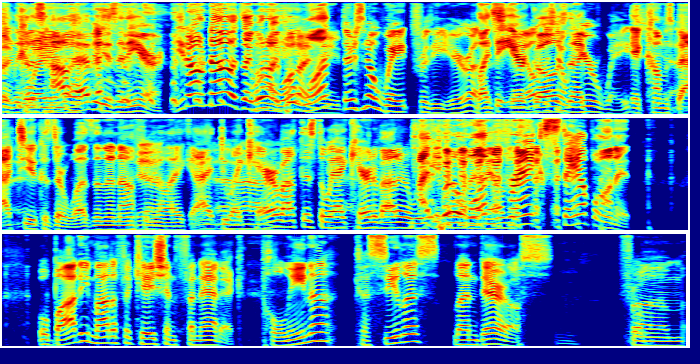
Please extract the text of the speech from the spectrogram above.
unbelievable. way how heavy is an ear? You don't know. It's like, what do I don't what put I one? need. There's no weight for the ear. On like the, the, ear goes, There's no ear weight. It comes back to you because there wasn't enough, and you're like, I, do I care Ah, about this the way I cared about it a week I ago put a one mailed it? franc stamp on it. Well, body modification fanatic Polina Casillas Landeros from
